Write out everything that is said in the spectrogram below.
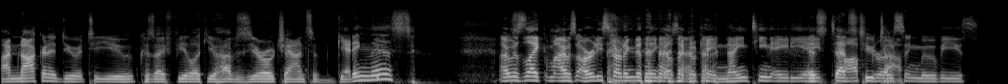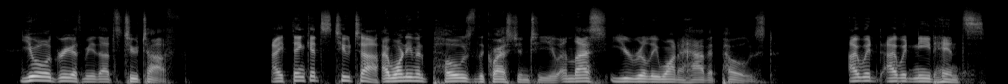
I'm not going to do it to you because I feel like you have zero chance of getting this. I was like, I was already starting to think. I was like, okay, 1988 It's- that's top too tough. movies. You will agree with me that's too tough. I think it's too tough. I won't even pose the question to you unless you really want to have it posed. I would, I would need hints.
